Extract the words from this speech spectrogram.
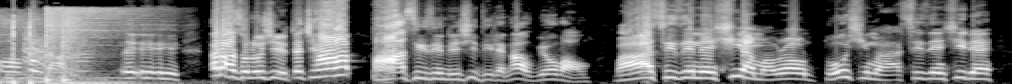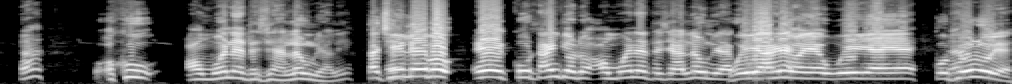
အော်ဟုတ်တာအေးအေးအေးအဲ့ဒါဆိုလို့ရှိရင်တခြားဘာအစီအစဉ်တွေရှိသေးလဲငါ့ကိုပြောပါအောင်ဘာအစီအစဉ်နေရှိရမှာဘရောဒိုးရှိမှာအစီအစဉ်ရှိတယ်ဟမ်အခုအောင်ပွဲနဲ့တကြံလုံနေရလေတချင်းလေးဖို့အေးကိုတိုင်းကျော်တော့အောင်ပွဲနဲ့တကြံလုံနေတာဝေရနဲ့ကျော်ရဲ့ဝေရရဲ့ကိုဖြိုးလို့ရယ်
